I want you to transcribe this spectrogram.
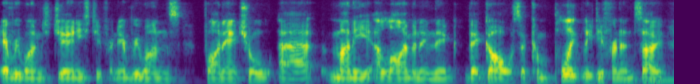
Everyone's journey is different. Everyone's financial uh, money alignment and their, their goals are completely different. And so mm-hmm.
